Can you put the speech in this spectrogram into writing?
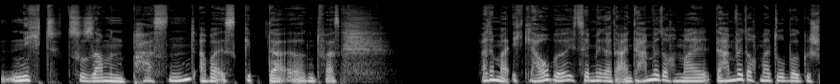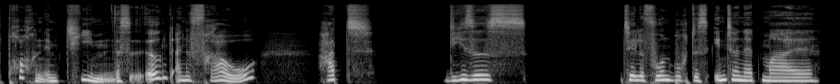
nicht zusammenpassend, aber es gibt da irgendwas. Warte mal, ich glaube, ich zähle mir gerade ein, da haben wir doch mal, da haben wir doch mal drüber gesprochen im Team, dass irgendeine Frau hat dieses Telefonbuch des Internet mal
